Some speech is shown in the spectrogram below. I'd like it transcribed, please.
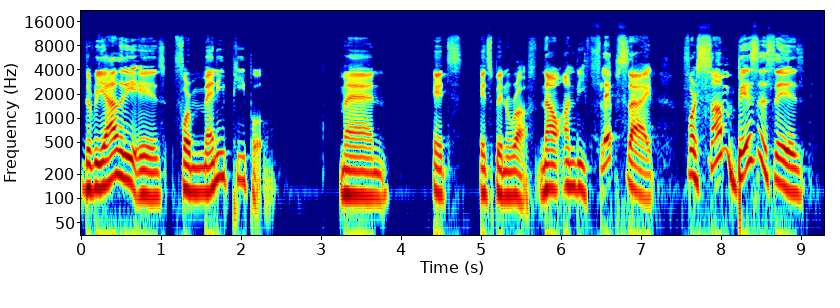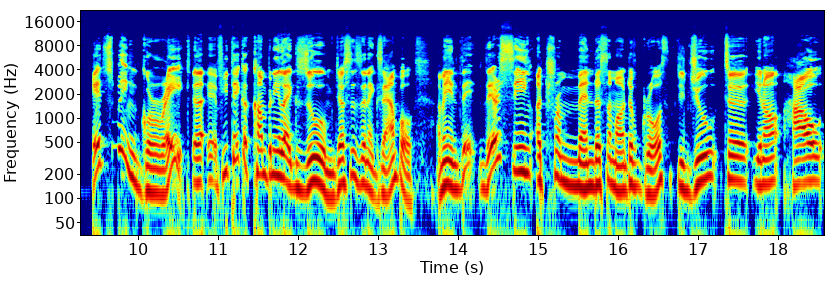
the reality is, for many people, man, it's it's been rough. Now, on the flip side, for some businesses, it's been great. Uh, if you take a company like Zoom, just as an example, I mean, they, they're seeing a tremendous amount of growth due to, you know, how,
